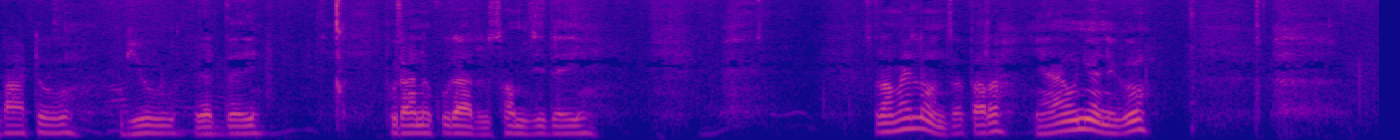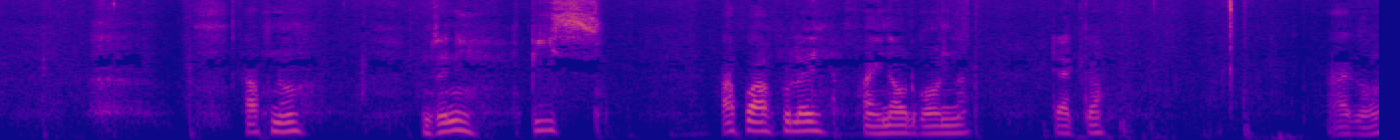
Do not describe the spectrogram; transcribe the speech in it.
बाटो भ्यू हेर्दै पुरानो कुराहरू सम्झिँदै। रमाइलो हुन्छ तर यहाँ आउने भनेको आफ्नो हुन्छ नि पिस आफू आफूलाई फाइन्ड आउट गर्न ट्याक्क। आएको हो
